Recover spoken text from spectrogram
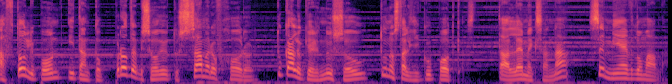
Αυτό λοιπόν ήταν το πρώτο επεισόδιο του Summer of Horror, του καλοκαιρινού show του νοσταλγικού podcast. Τα λέμε ξανά σε μία εβδομάδα.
